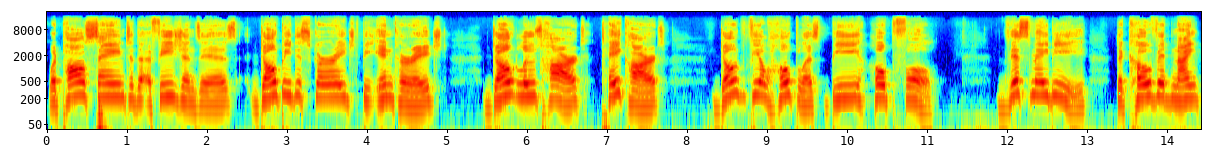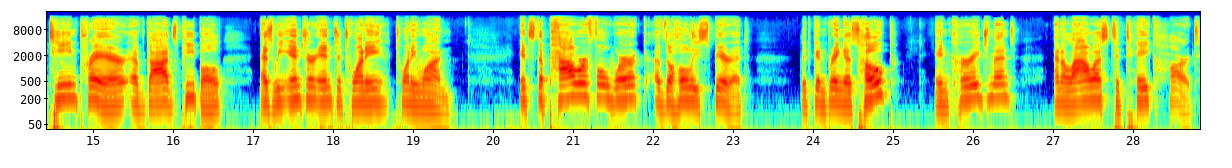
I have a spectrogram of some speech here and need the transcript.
What Paul's saying to the Ephesians is don't be discouraged, be encouraged. Don't lose heart, take heart. Don't feel hopeless, be hopeful. This may be the COVID 19 prayer of God's people as we enter into 2021. It's the powerful work of the Holy Spirit that can bring us hope, encouragement, and allow us to take heart.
